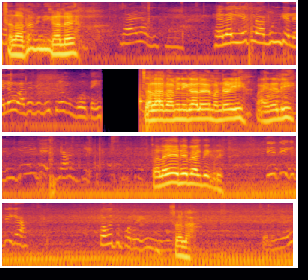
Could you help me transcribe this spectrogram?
चला आता मी निघालोय. ह्याला एक लागून गेलेलो आता ते दुसरं उगवतंय. चला आता आम्ही निघालोय मंडळी फायनली चला ये दे बॅग तिकडे. ती ती किती घ्या. तो तू पोरं घेऊन गेली. चला. चला येऊ.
